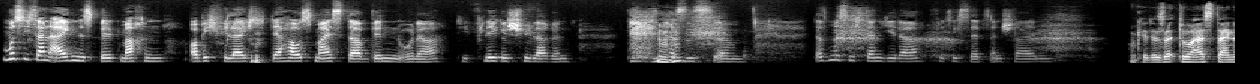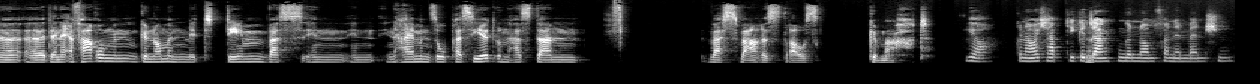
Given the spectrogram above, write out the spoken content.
muss sich sein eigenes Bild machen, ob ich vielleicht der Hausmeister bin oder die Pflegeschülerin. Das mhm. ist, ähm, Das muss sich dann jeder für sich selbst entscheiden. Okay, das, du hast deine, äh, deine Erfahrungen genommen mit dem, was in, in, in Heimen so passiert und hast dann was Wahres draus gemacht. Ja, genau. Ich habe die Gedanken genommen von den Menschen.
